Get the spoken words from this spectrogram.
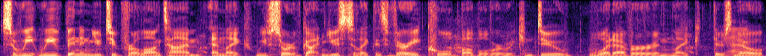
so we we've been in YouTube for a long time, and like we've sort of gotten used to like this very cool bubble where we can do whatever, and like there's Yeah. no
